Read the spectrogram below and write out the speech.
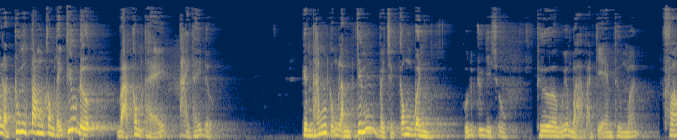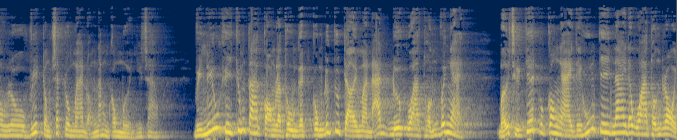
là trung tâm không thể thiếu được và không thể thay thế được. Kinh thánh cũng làm chứng về sự công bình của đức chúa giêsu thưa quý ông bà và anh chị em thương mến, Phaolô viết trong sách Roma đoạn 5 câu 10 như sau. Vì nếu khi chúng ta còn là thù nghịch cùng Đức Chúa Trời mà đã được hòa thuận với Ngài, Bởi sự chết của con Ngài thì huống chi nay đã hòa thuận rồi,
